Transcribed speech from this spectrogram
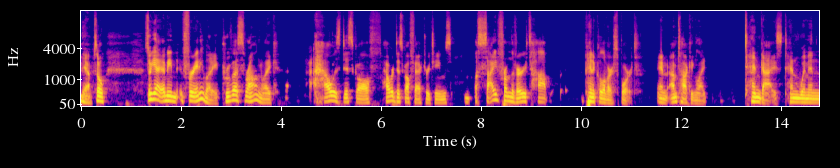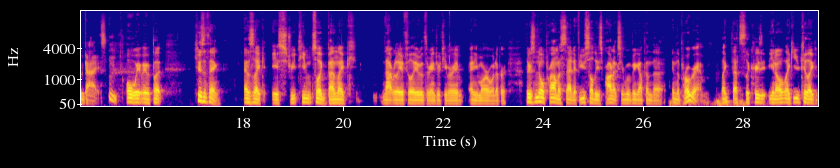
yeah. So so yeah, I mean, for anybody, prove us wrong. Like how is disc golf, how are disc golf factory teams, aside from the very top pinnacle of our sport? And I'm talking like 10 guys, 10 women guys. Hmm. Oh, wait, wait. But here's the thing as like a street team, so like Ben, like not really affiliated with the Ranger team or any- anymore or whatever. There's no promise that if you sell these products, you're moving up in the in the program. Like that's the crazy, you know. Like you could like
